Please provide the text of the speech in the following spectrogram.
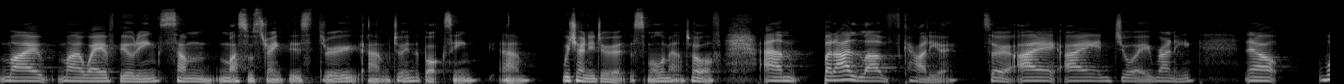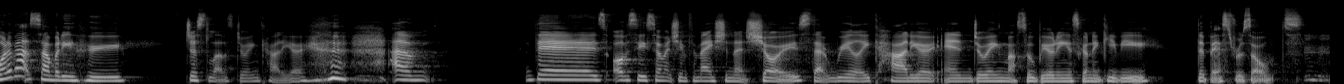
my my way of building some muscle strength is through um, doing the boxing, um, which I only do a small amount of. Um, but I love cardio, so I I enjoy running. Now, what about somebody who just loves doing cardio? Um, there's obviously so much information that shows that really cardio and doing muscle building is going to give you the best results. Mm-hmm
